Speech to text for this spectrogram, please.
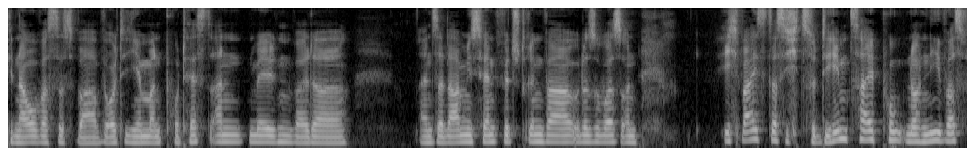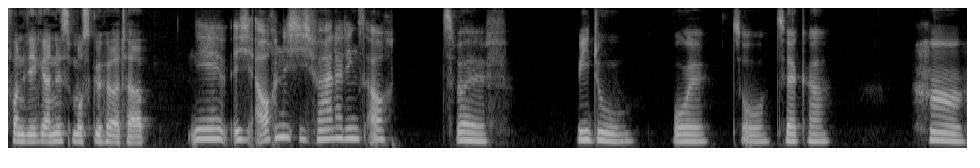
genau, was das war. Wollte jemand Protest anmelden, weil da ein Salami-Sandwich drin war oder sowas und ich weiß, dass ich zu dem Zeitpunkt noch nie was von Veganismus gehört habe. Nee, ich auch nicht. Ich war allerdings auch zwölf. Wie du wohl, so circa. Hm.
